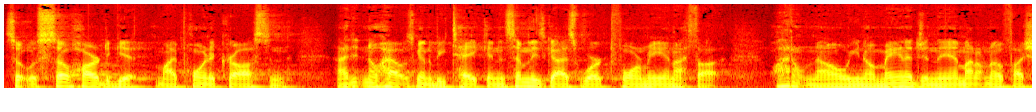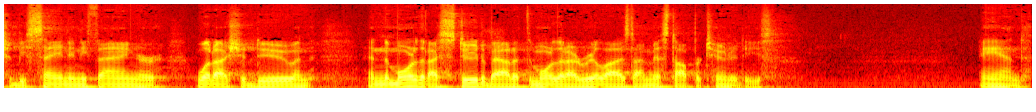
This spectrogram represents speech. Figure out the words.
So it was so hard to get my point across. And I didn't know how it was going to be taken. And some of these guys worked for me. And I thought, well, I don't know, you know, managing them, I don't know if I should be saying anything or what I should do. And, and the more that I stewed about it, the more that I realized I missed opportunities. And you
